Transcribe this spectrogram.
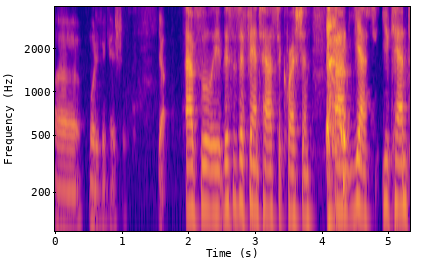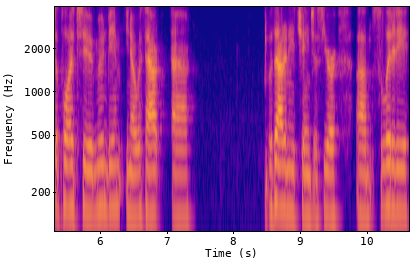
uh, modifications. Yeah, absolutely. This is a fantastic question. Um, yes, you can deploy to Moonbeam, you know, without uh, without any changes. Your um, Solidity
